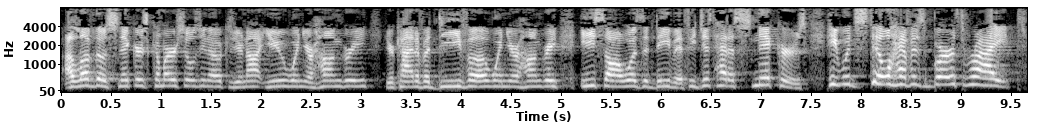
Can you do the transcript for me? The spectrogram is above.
I love those Snickers commercials, you know, because you're not you when you're hungry. You're kind of a diva when you're hungry. Esau was a diva. If he just had a Snickers, he would still have his birthright.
